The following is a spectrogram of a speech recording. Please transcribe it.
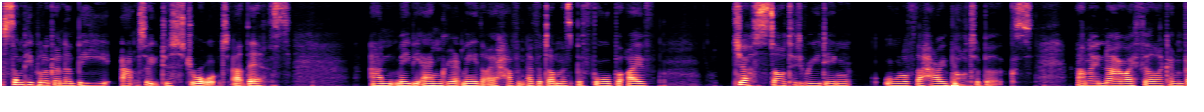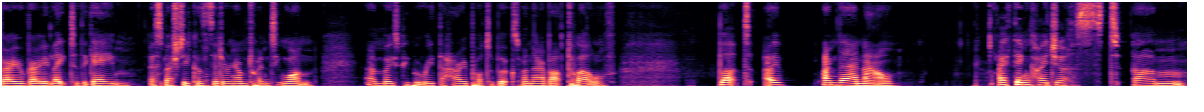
some people are going to be absolutely distraught at this and maybe angry at me that I haven't ever done this before, but I've just started reading all of the Harry Potter books. And I know I feel like I'm very, very late to the game, especially considering I'm 21 and most people read the Harry Potter books when they're about 12. But I I'm there now. I think I just um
